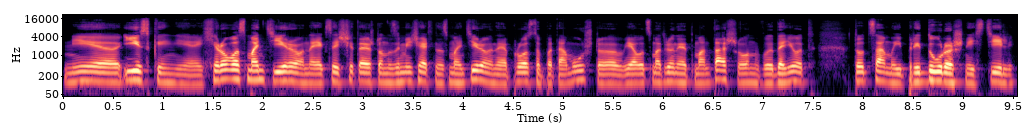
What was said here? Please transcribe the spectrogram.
не искреннее, херово смонтированное. Я, кстати, считаю, что оно замечательно смонтированное просто потому, что я вот смотрю на этот монтаж, и он выдает тот самый придурочный стиль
